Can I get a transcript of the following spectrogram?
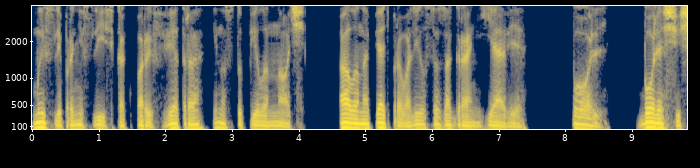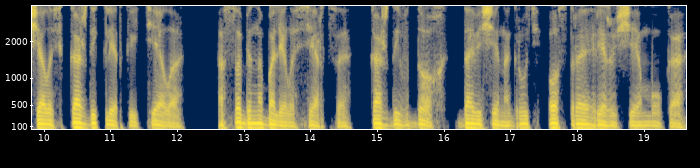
Мысли пронеслись, как порыв ветра, и наступила ночь. Алан опять провалился за грань яви. Боль. Боль ощущалась каждой клеткой тела. Особенно болело сердце. Каждый вдох, давящая на грудь острая режущая мука.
